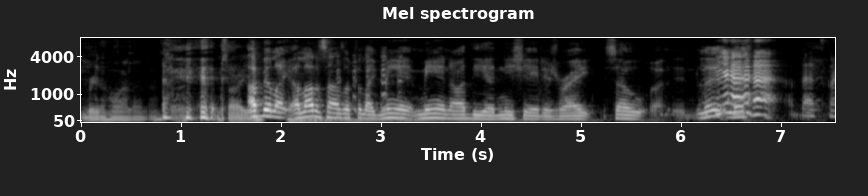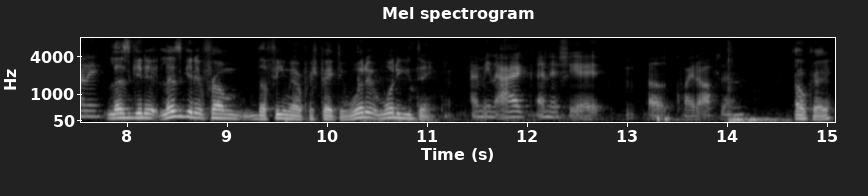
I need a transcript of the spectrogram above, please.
Breathing hard. I'm sorry. I'm sorry. I feel like a lot of times I feel like men men are the initiators, right? So uh, let, let, That's funny. let's get it let's get it from the female perspective. What do- what do you think? I mean, I initiate uh, quite often. Okay.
